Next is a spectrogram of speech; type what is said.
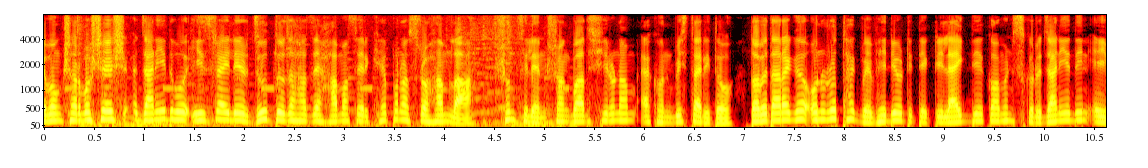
এবং সর্বশেষ জানিয়ে দেব ইসরায়েলের যুদ্ধজাহাজে হামাসের ক্ষেপণাস্ত্র হামলা। শুনছিলেন সংবাদ শিরোনাম এখন বিস্তারিত। তবে তার আগে অনুরোধ থাকবে ভিডিওটিতে একটি লাইক দিয়ে কমেন্টস করে জানিয়ে দিন এই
